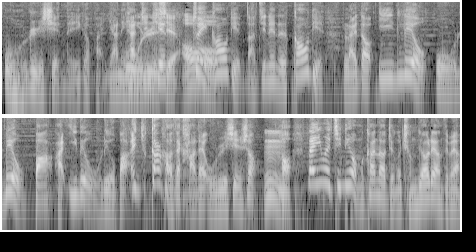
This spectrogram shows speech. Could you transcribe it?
五日线的一个反压，你看今天最高点啊，今天的高点来到一六五六八啊，一六五六八，哎，就刚好在卡在五日线上。嗯，好，那因为今天我们看到整个成交量怎么样？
